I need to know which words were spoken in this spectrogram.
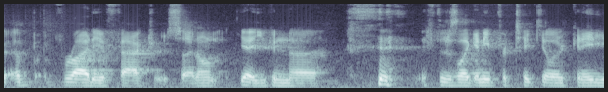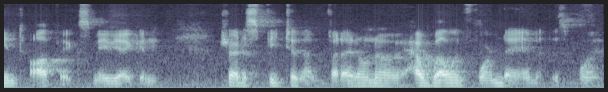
A variety of factors. So I don't. Yeah, you can. Uh, if there's like any particular Canadian topics, maybe I can try to speak to them. But I don't know how well informed I am at this point.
